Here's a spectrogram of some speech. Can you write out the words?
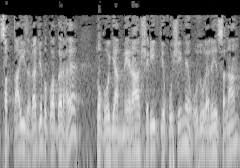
ستائیس رجب کو اگر ہے تو گویا میرا شریف کی خوشی میں حضور علیہ السلام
